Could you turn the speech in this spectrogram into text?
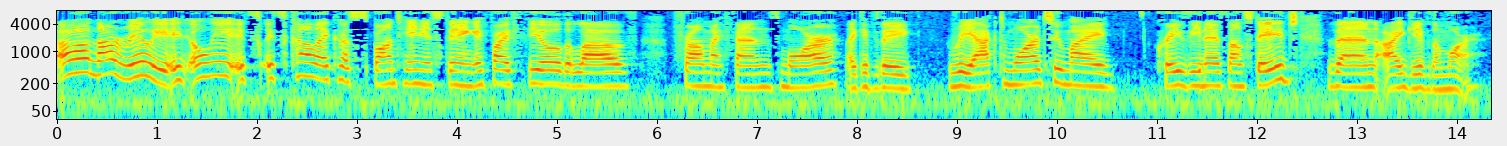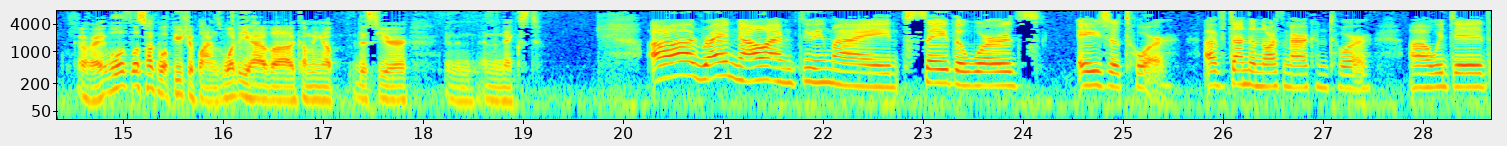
Uh, not really. It only it's it's kind of like a spontaneous thing. If I feel the love from my fans more, like if they react more to my craziness on stage, then I give them more. All right. Well, let's, let's talk about future plans. What do you have uh, coming up this year and then and the next? Uh, right now, I'm doing my Say the Words Asia tour. I've done the North American tour. Uh, we did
